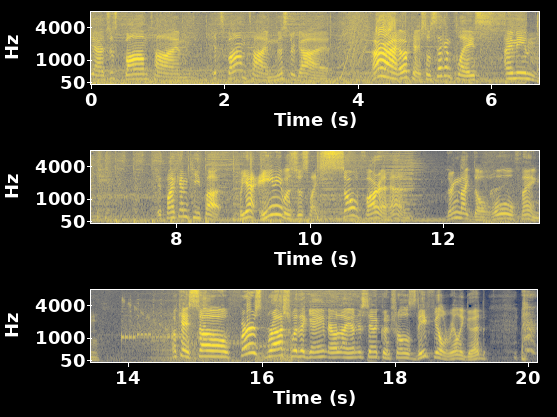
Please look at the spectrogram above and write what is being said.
Yeah, just bomb time. It's bomb time, Mr. Guy. Alright, okay, so second place. I mean, if I can keep up. But yeah, Amy was just like so far ahead during like the whole thing. Okay, so first brush with the game, now that I understand the controls, they feel really good.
